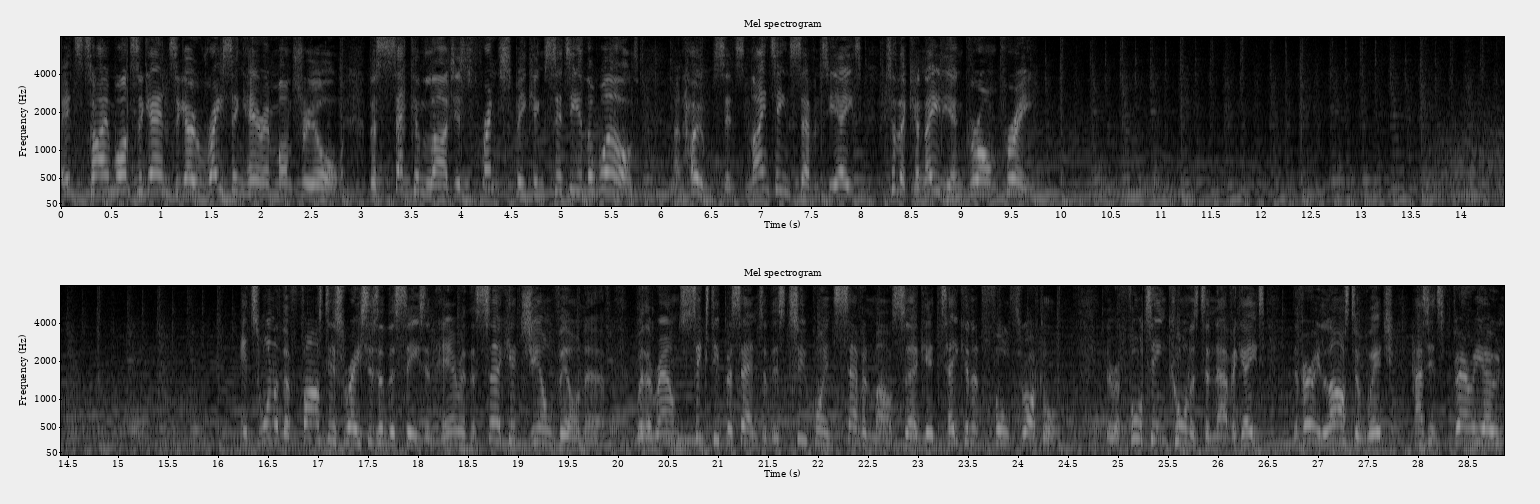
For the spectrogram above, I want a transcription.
it's time once again to go racing here in Montreal, the second largest French-speaking city in the world, and home since 1978 to the Canadian Grand Prix. It's one of the fastest races of the season here at the Circuit Gilles Villeneuve, with around 60% of this 2.7 mile circuit taken at full throttle. There are 14 corners to navigate, the very last of which has its very own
